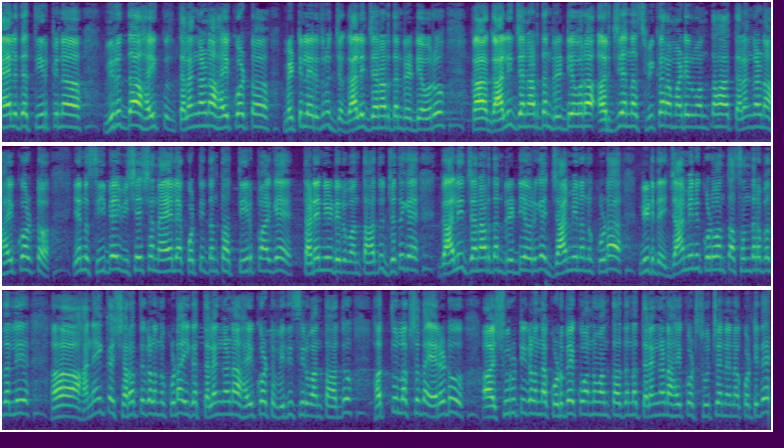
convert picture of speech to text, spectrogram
ನ್ಯಾಯಾಲಯದ ತೀರ್ಪಿನ ವಿರುದ್ಧ ಹೈ ತೆಲಂಗಾಣ ಹೈಕೋರ್ಟ್ ಮೆಟ್ಟಿಲೇರಿದ್ರು ಗಾಲಿ ಜನಾರ್ದನ್ ರೆಡ್ಡಿ ಅವರು. ಗಾಲಿ ಜನಾರ್ದನ್ ರೆಡ್ಡಿ ಅವರ ಅರ್ಜಿಯನ್ನು ಸ್ವೀಕಾರ ಮಾಡಿರುವಂತಹ ತೆಲಂಗಾಣ ಹೈಕೋರ್ಟ್ ಏನು ಸಿಬಿಐ ವಿಶೇಷ ನ್ಯಾಯಾಲಯ ಕೊಟ್ಟಿದ್ದಂತಹ ತೀರ್ಪಾಗೆ ತಡೆ ನೀಡಿರುವಂತಹದ್ದು. ಜೊತೆಗೆ ಗಾಲಿ ಜನಾರ್ದನ್ ರೆಡ್ಡಿ ಅವರಿಗೆ ಜಾಮೀನನ್ನು ಕೂಡ ನೀಡಿದೆ. ಜಾಮೀನು ಕೊಡುವಂತಹ ಸಂದರ್ಭದಲ್ಲಿ ಅನೇಕ ಷರತ್ತುಗಳನ್ನು ಕೂಡ ಈಗ ತೆಲಂಗಾಣ ಹೈಕೋರ್ಟ್ ವಿಧಿಸಿರುವಂತಹದ್ದು. ಹತ್ತು ಲಕ್ಷದ ಎರಡು ಶೂರಿಟಿಗಳನ್ನ ಕೊಡಬೇಕು ಅನ್ನುವಂತಹದನ್ನ ತೆಲಂಗಾಣ ಹೈಕೋರ್ಟ್ ಸೂಚನೆಯನ್ನು ಕೊಟ್ಟಿದೆ.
